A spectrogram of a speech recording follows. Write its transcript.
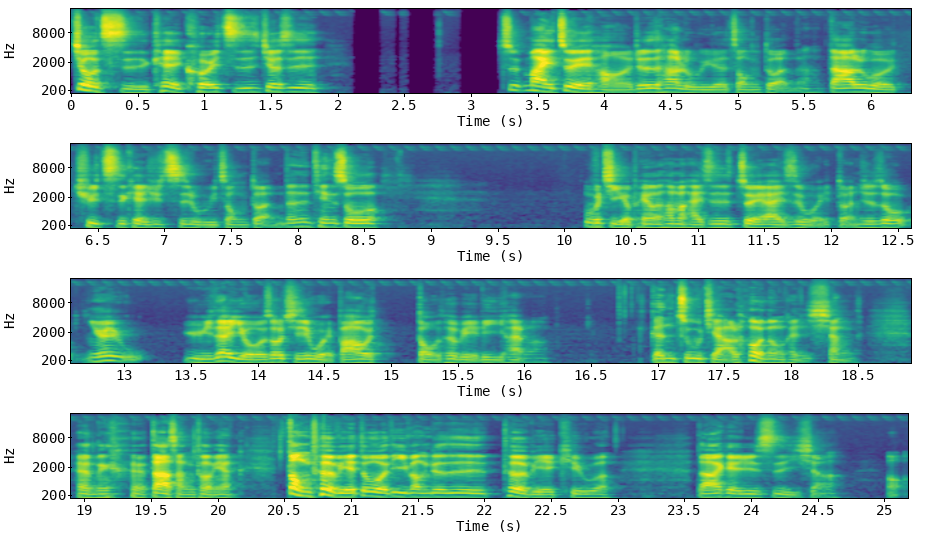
就此可以窥知，就是。最卖最好的就是它鲈鱼的中段啊。大家如果去吃，可以去吃鲈鱼中段。但是听说我几个朋友他们还是最爱是尾段，就是说，因为鱼在游的时候，其实尾巴会抖特别厉害嘛，跟猪夹肉那种很像，还有那个大肠头一样，洞特别多的地方就是特别 Q 啊。大家可以去试一下哦。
